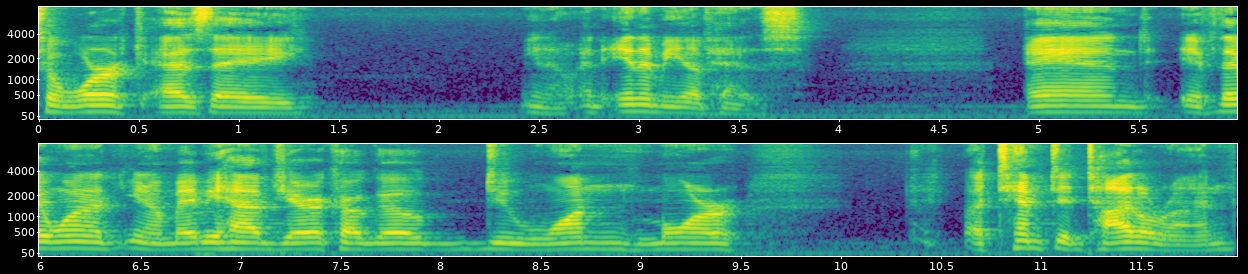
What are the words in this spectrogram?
to work as a you know an enemy of his. And if they want to, you know, maybe have Jericho go do one more attempted title run,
